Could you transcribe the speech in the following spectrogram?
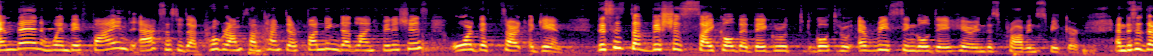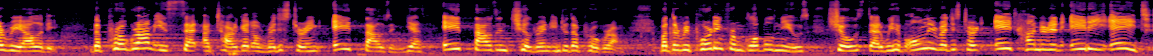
And then when they find access to that program, sometimes their funding deadline finishes or they start again. This is the vicious cycle that they go through every single day here in this province, Speaker. And this is the reality. The program is set a target of registering 8,000, yes, 8,000 children into the program. But the reporting from Global News shows that we have only registered 888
